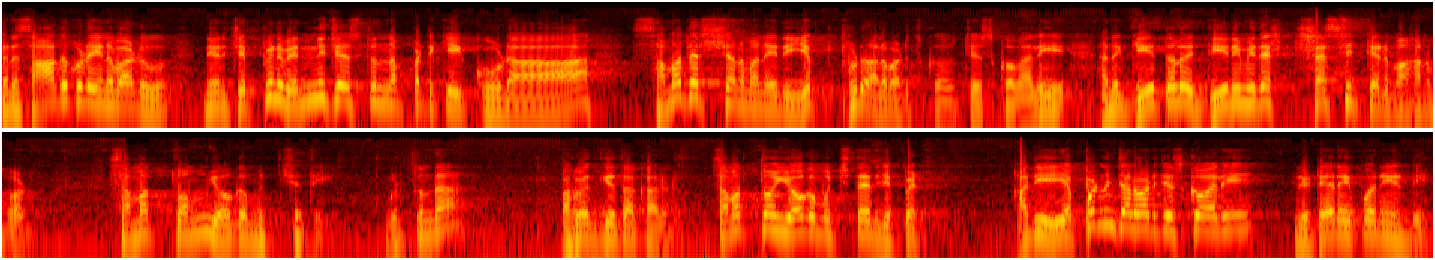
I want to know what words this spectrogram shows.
కానీ సాధకుడైన వాడు నేను చెప్పినవన్నీ చేస్తున్నప్పటికీ కూడా సమదర్శనం అనేది ఎప్పుడు అలవాటు చేసుకోవాలి. అని గీతలో దీని మీద స్ట్రెస్ ఇచ్చాడు మహానుభావుడు. సమత్వం యోగముచ్యతే. గుర్తుందా? భగవద్గీతాకారుడు. సమత్వం యోగముచ్యతే అని చెప్పాడు. అది ఎప్పటి నుంచి అలవాటు చేసుకోవాలి? రిటైర్ అయిపోయినాయండి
